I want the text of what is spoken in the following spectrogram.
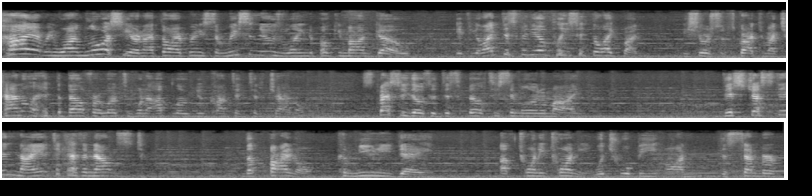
Hi everyone, Lewis here, and I thought I'd bring you some recent news relating to Pokemon Go. If you like this video, please hit the like button. Be sure to subscribe to my channel and hit the bell for alerts when I upload new content to the channel, especially those with disabilities similar to mine. This just in, Niantic has announced the final Community Day of 2020, which will be on December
